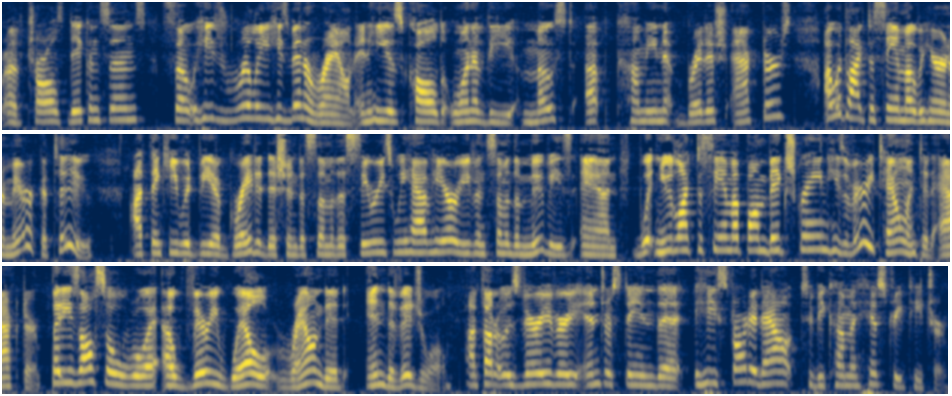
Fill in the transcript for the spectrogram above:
of Charles Dickinson's. So he's really he's been around and he is called one of the most upcoming British actors. I would like to see him over here in America too. I think he would be a great addition to some of the series we have here, or even some of the movies. And wouldn't you like to see him up on big screen? He's a very talented actor, but he's also a very well rounded individual. I thought it was very, very interesting that he started out to become a history teacher.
